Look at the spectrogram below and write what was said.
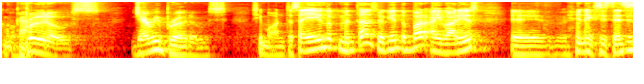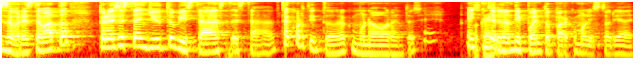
Como Ok. Brutus. Jerry Brutus. Simón, entonces ahí hay un documental, si lo quieren topar, hay varios eh, en existencia sobre este vato, pero ese está en YouTube y está, está, está, está cortito, dura como una hora, entonces eh, ahí es interesante y pueden topar como la historia de,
